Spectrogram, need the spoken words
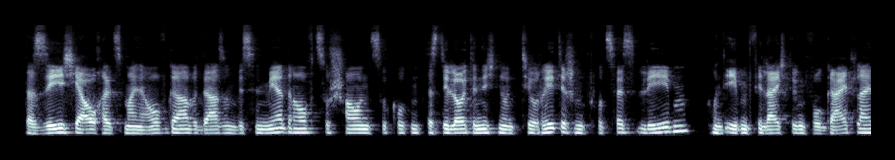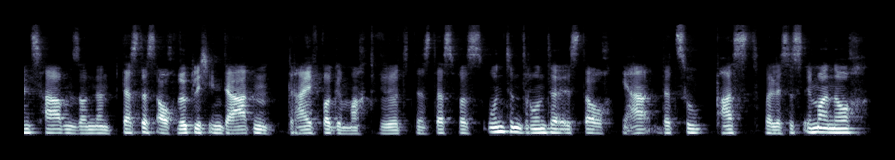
das sehe ich ja auch als meine Aufgabe, da so ein bisschen mehr drauf zu schauen, zu gucken, dass die Leute nicht nur einen theoretischen Prozess leben und eben vielleicht irgendwo Guidelines haben, sondern dass das auch wirklich in Daten greifbar gemacht wird, dass das, was unten drunter ist, auch ja dazu passt, weil es ist immer noch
